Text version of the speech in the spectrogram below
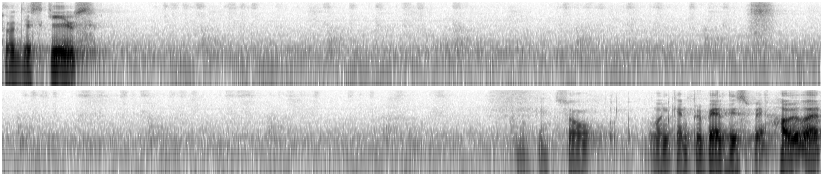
So, this gives okay. So, one can prepare this way. However,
